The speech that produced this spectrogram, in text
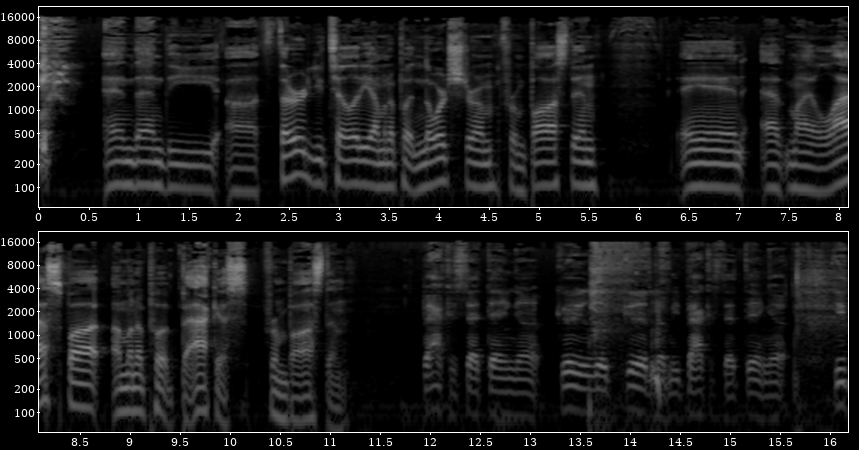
and then the uh, third utility, I'm going to put Nordstrom from Boston. And at my last spot, I'm going to put Backes from Boston. Backus that thing up. Girl, you look good. Let me Backus that thing up. You,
